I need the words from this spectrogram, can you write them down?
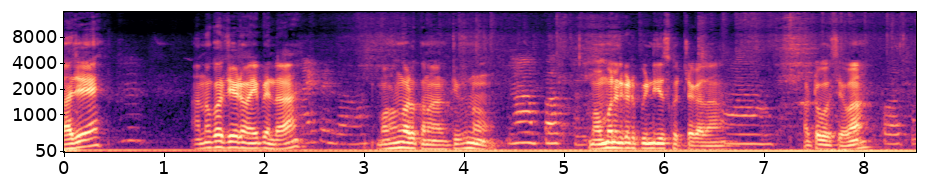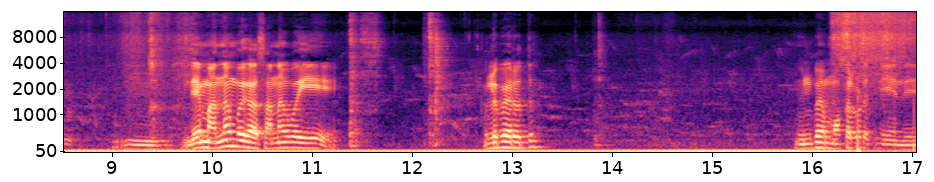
రాజే అన్నకూర చేయడం అయిపోయిందా? మొహం కడుక్కున్నాను టిఫిన్. మమ్మల్ని ఇక్కడ పిండి తీసుకొచ్చా కదా? అట్టు పోసావా. ఇదేం మందం పోయి కదా సన్నగా పోయి. ఉల్లిపాయ రొద్దు. ఉల్లిపాయ మొక్కలు కూడా వచ్చినాయి ఏంది?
